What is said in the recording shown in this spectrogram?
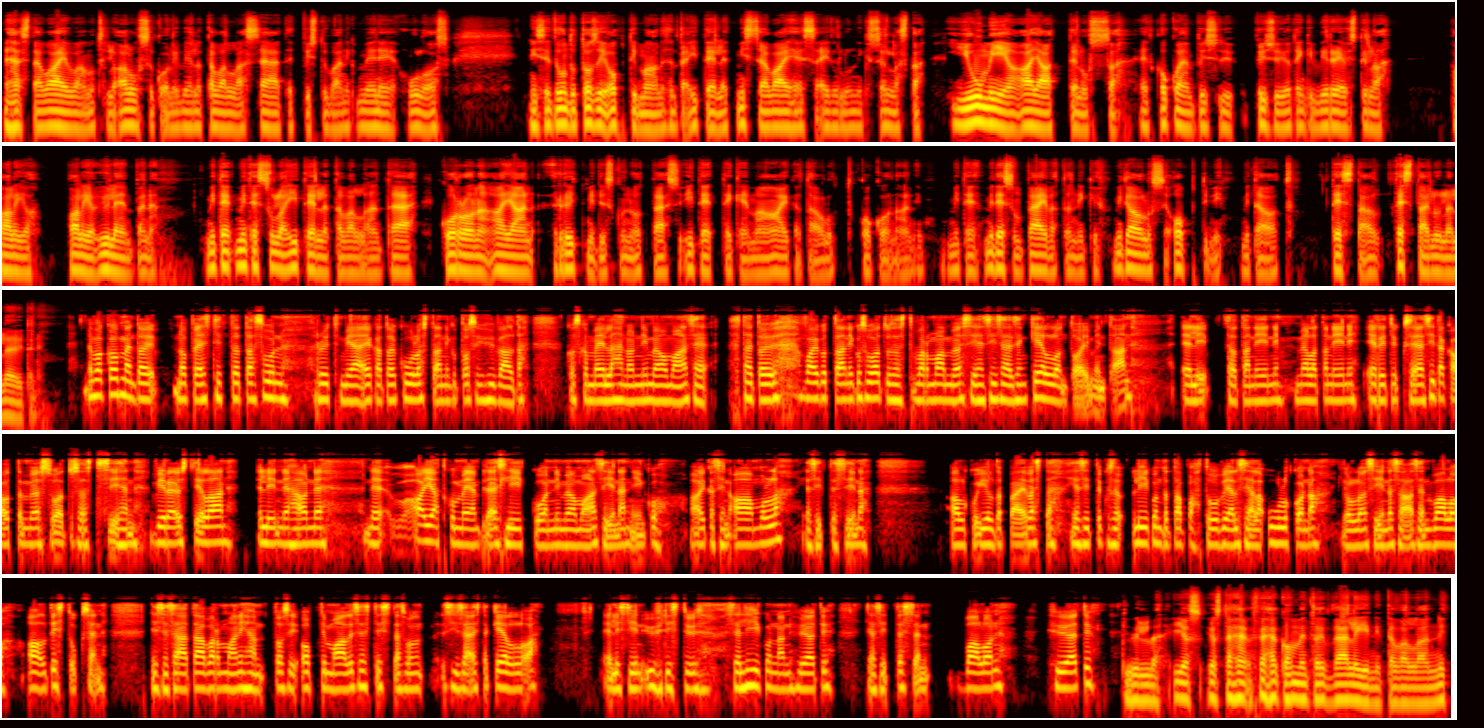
nähdä sitä vaivaa, mutta silloin alussa, kun oli vielä tavallaan säät, että pystyi vaan niin menee ulos, niin se tuntui tosi optimaaliselta itselle, että missään vaiheessa ei tullut niin sellaista jumia ajattelussa, että koko ajan pysyy, pysyy jotenkin vireystila paljon, paljon ylempänä. Miten, miten sulla itsellä tavallaan tämä korona-ajan rytmitys, kun olet päässyt itse tekemään aikataulut kokonaan, niin miten, miten sun päivät on, niin mikä on ollut se optimi, mitä olet testailuilla löytänyt? No mä kommentoin nopeasti tota sun rytmiä, eikä toi kuulostaa niin tosi hyvältä, koska meillähän on nimenomaan se, tai toi vaikuttaa niin suotuisasti varmaan myös siihen sisäisen kellon toimintaan. Eli tota niin, melatoniini eritykseen ja sitä kautta myös suotuisasti siihen vireystilaan. Eli nehän on ne, ne ajat, kun meidän pitäisi liikkua nimenomaan siinä niin aikaisin aamulla ja sitten siinä alkuiltapäivästä. Ja sitten kun se liikunta tapahtuu vielä siellä ulkona, jolloin siinä saa sen valoaltistuksen, niin se säätää varmaan ihan tosi optimaalisesti sitä sun sisäistä kelloa. Eli siinä yhdistyy se liikunnan hyöty ja sitten sen valon hyöty. Kyllä, jos, jos tähän, tähän kommentoin väliin, niin tavallaan nyt,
